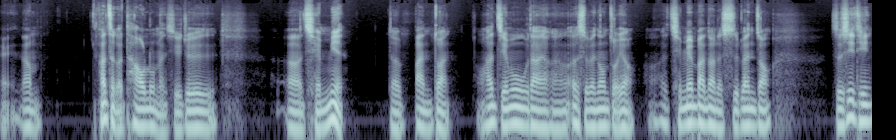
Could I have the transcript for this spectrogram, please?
哎，那。它整个套路呢，其实就是，呃，前面的半段，它节目大概可能二十分钟左右，前面半段的十分钟，仔细听，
